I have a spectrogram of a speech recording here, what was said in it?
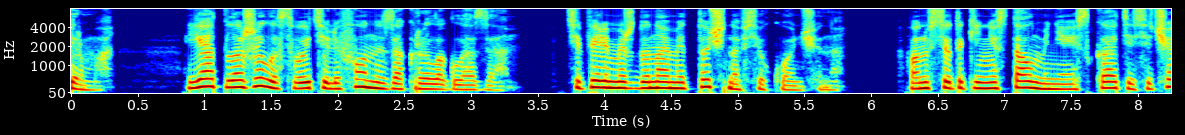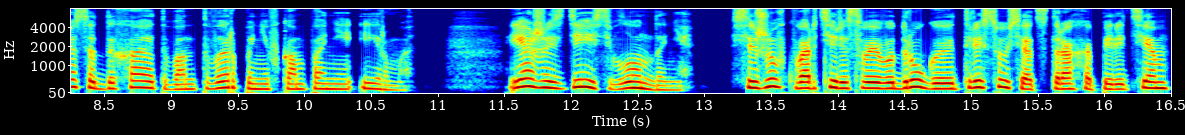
Ирма — я отложила свой телефон и закрыла глаза. Теперь между нами точно все кончено. Он все таки не стал меня искать и сейчас отдыхает в Антверпене в компании Ирмы. Я же здесь, в Лондоне. Сижу в квартире своего друга и трясусь от страха перед тем,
